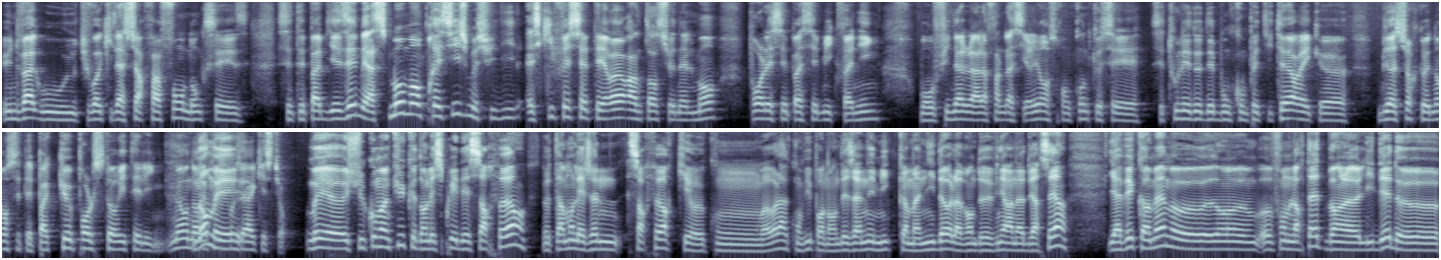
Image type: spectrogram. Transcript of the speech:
une vague où tu vois qu'il a surf à fond, donc c'est, c'était pas biaisé. Mais à ce moment précis, je me suis dit, est-ce qu'il fait cette erreur intentionnellement pour laisser passer Mick Fanning? Bon, au final, à la fin de la série, on se rend compte que c'est, c'est tous les deux des bons compétiteurs et que, bien sûr que non, c'était pas que pour le storytelling. Mais on aurait mais- poser la question. Mais euh, je suis convaincu que dans l'esprit des surfeurs, notamment les jeunes surfeurs qui euh, qu'on bah voilà, qu'on vit pendant des années Mick comme un idole avant de devenir un adversaire, il y avait quand même euh, au fond de leur tête ben, l'idée de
